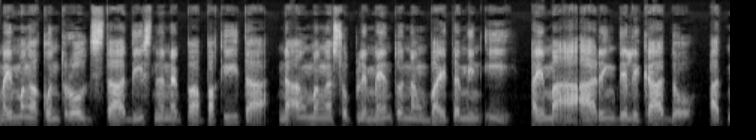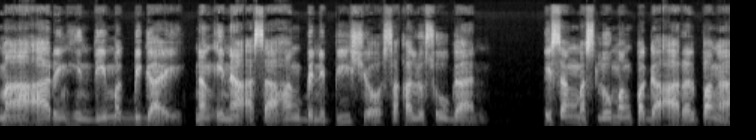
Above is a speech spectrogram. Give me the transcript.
may mga controlled studies na nagpapakita na ang mga suplemento ng vitamin E ay maaaring delikado at maaaring hindi magbigay ng inaasahang benepisyo sa kalusugan. Isang mas lumang pag-aaral pa nga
